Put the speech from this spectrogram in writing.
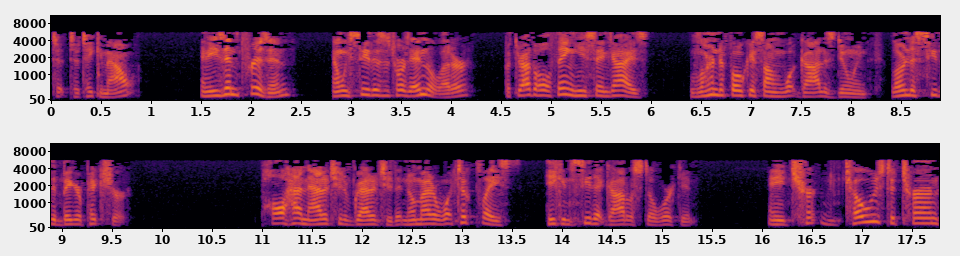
to, to take him out. And he's in prison. And we see this is towards the end of the letter. But throughout the whole thing, he's saying, guys, learn to focus on what God is doing. Learn to see the bigger picture. Paul had an attitude of gratitude that no matter what took place, he can see that God was still working. And he tur- chose to turn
